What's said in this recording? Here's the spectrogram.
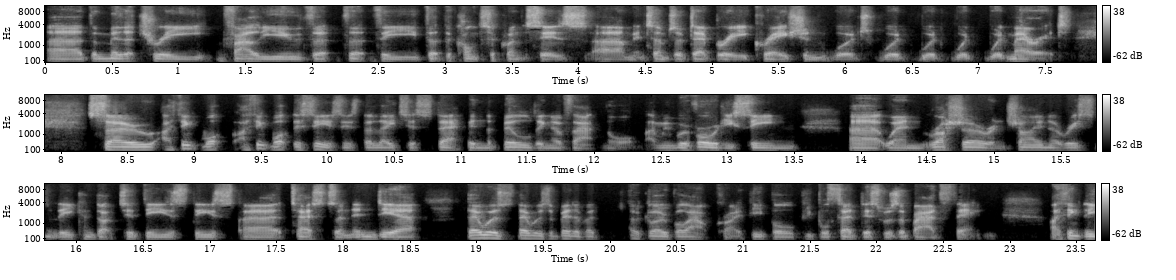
uh, the military value that that the that the consequences um, in terms of debris creation would would would would would merit. So I think what I think what this is is the latest step in the building of that norm. I mean, we've already seen uh, when Russia and China recently conducted these these uh, tests, and India there was there was a bit of a, a, global outcry. People people said this was a bad thing. I think the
